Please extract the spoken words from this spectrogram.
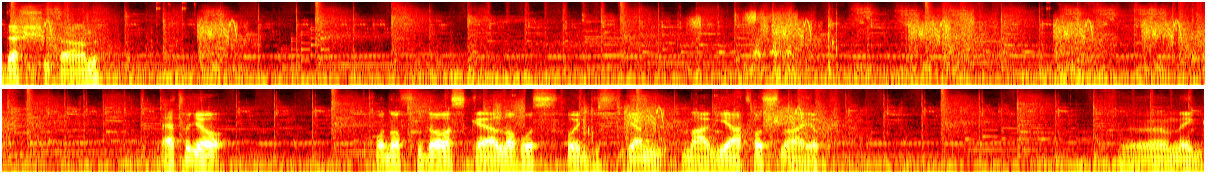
Dash után. Lehet, hogy a Honofuda az kell ahhoz, hogy ilyen mágiát használjak. Még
